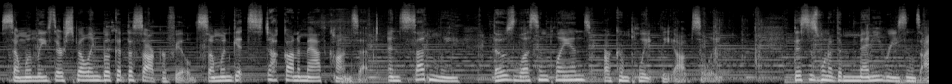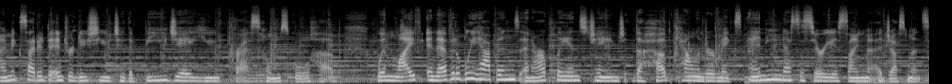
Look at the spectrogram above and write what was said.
someone leaves their spelling book at the soccer field, someone gets stuck on a math concept, and suddenly those lesson plans are completely obsolete. This is one of the many reasons I'm excited to introduce you to the BJU Press Homeschool Hub. When life inevitably happens and our plans change, the Hub calendar makes any necessary assignment adjustments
